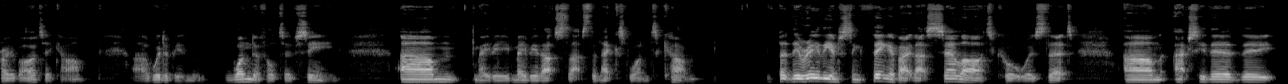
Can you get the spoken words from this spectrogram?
probiotic arm. Uh, would have been wonderful to have seen. Um, maybe, maybe that's that's the next one to come. But the really interesting thing about that Cell article was that um, actually the the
